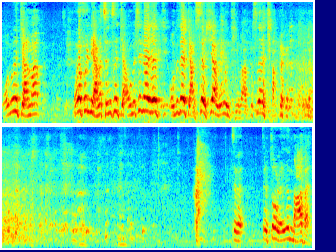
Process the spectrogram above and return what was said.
我们讲吗？我要分两个层次讲。我们现在在我们在讲色相的问题嘛，不是在讲。这个这个做人真麻烦。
